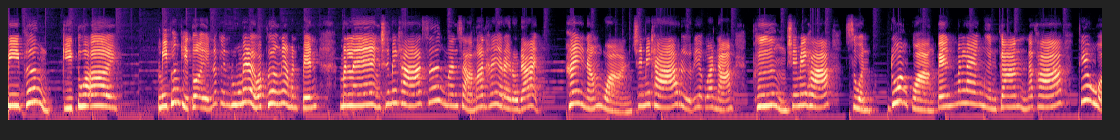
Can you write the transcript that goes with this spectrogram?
มีพึ่ง กี่ตัวเอ่ย มีพึ่งกี่ตัวเอ่ยนักเรียนรู้ไหมเอ่ยว่าพึ่งเนี่ยมันเป็นมแมลงใช่ไหมคะ ซึ่งมันสามารถให้อะไรเราได้ ให้น้ำหวานใช่ไหมคะ หรือเรียกว่าน้ำพึ่งใช่ไหมคะ ส่วนด้วงกวางเป็นมแมลงเหมือนกันนะคะ ที่หัว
